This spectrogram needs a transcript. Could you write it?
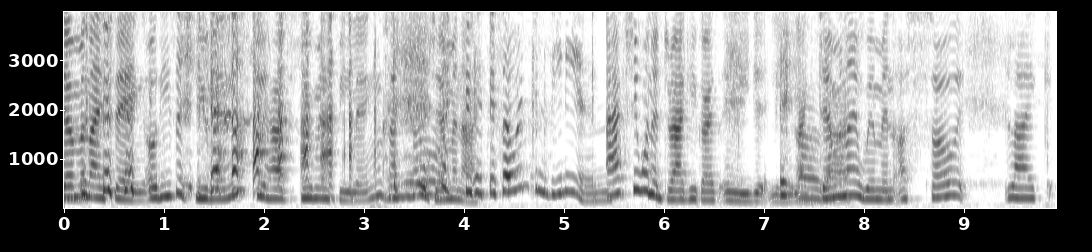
Gemini thing. Oh, these are humans who have human feelings. That's so Gemini. It's so inconvenient. I actually want to drag you guys immediately. Like Oh, Gemini gosh. women are so like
